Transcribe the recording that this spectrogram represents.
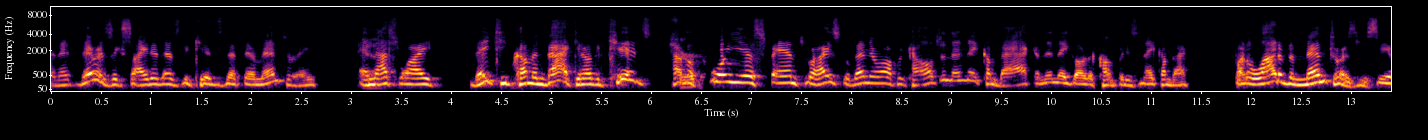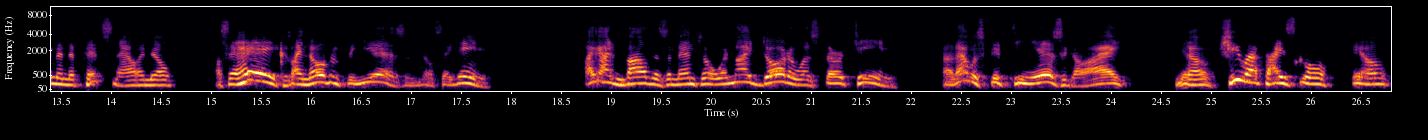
in it, they're as excited as the kids that they're mentoring. And yeah. that's why they keep coming back. You know, the kids have sure. a four year span through high school, then they're off in college, and then they come back, and then they go to companies and they come back. But a lot of the mentors, you see them in the pits now, and they'll, I'll say, hey, because I know them for years, and they'll say, Dean, I got involved as a mentor when my daughter was 13. Uh, that was 15 years ago. I, you know, she left high school, you know,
